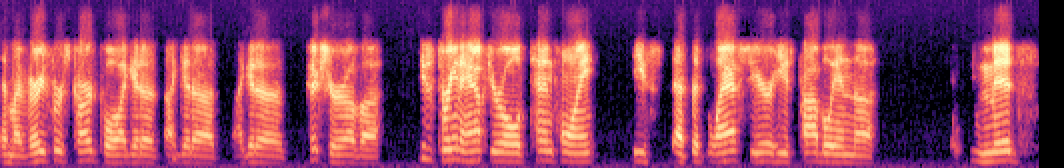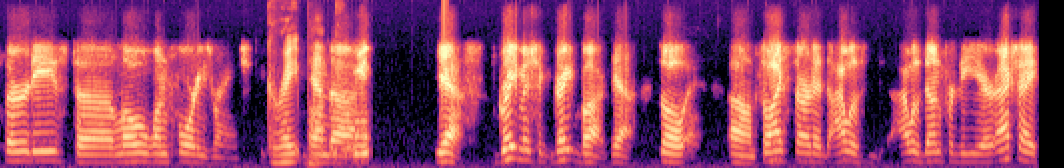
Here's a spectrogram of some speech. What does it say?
And my very first card pull, I get a, I get a, I get a picture of a, he's a three and a half year old, 10 point. He's at the last year, he's probably in the mid 30s to low 140s range. Great buck. And uh, yes, great mission, great buck. Yeah. So, um, so I started. I was I was done for the year. Actually,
